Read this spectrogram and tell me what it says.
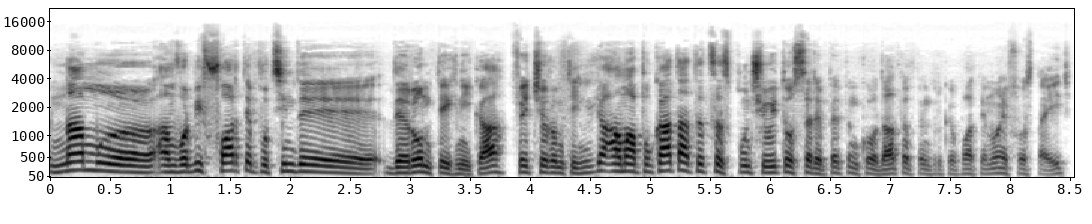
n-am, uh, am vorbit foarte puțin de, de Rom Tehnica, FC Rom Tehnica. Am apucat atât să spun și uite o să repet încă o dată pentru că poate nu ai fost aici.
